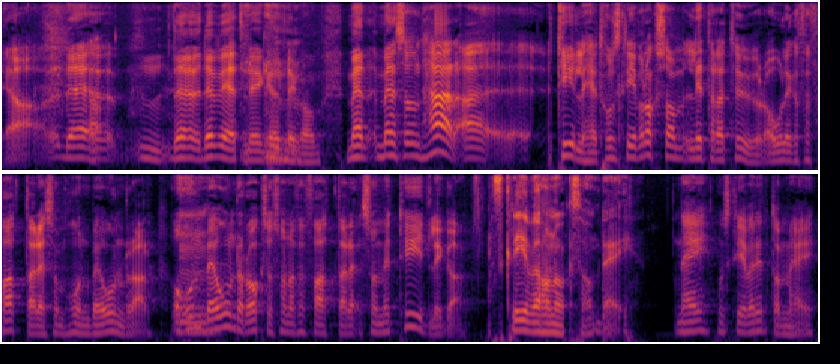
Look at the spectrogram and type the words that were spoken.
Ja, det, mm, det, det vet vi ingenting om. Men, men sån här äh, tydlighet, hon skriver också om litteratur och olika författare som hon beundrar. Och hon beundrar också såna författare som är tydliga. Skriver hon också om dig? Nej, hon skriver inte om mig.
